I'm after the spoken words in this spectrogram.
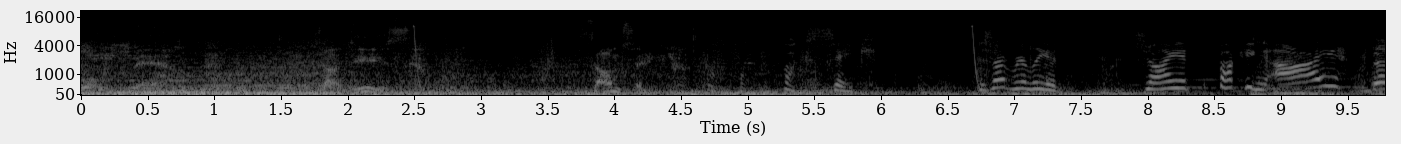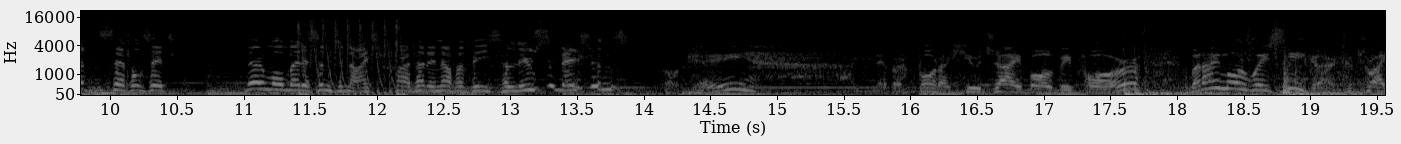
Oh, man. That is... something. For fuck's sake. Is that really a giant fucking eye? That settles it. No more medicine tonight. I've had enough of these hallucinations. Okay. I've never fought a huge eyeball before, but I'm always eager to try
